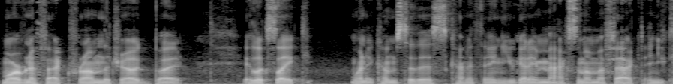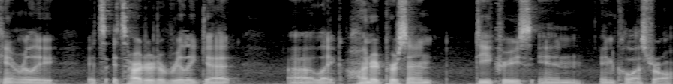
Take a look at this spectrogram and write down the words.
more of an effect from the drug. But it looks like when it comes to this kind of thing, you get a maximum effect, and you can't really. It's it's harder to really get uh, like 100% decrease in in cholesterol.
